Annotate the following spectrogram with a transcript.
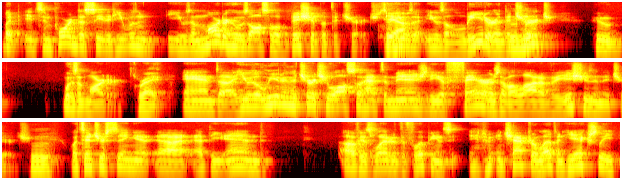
but it's important to see that he wasn't he was a martyr who was also a bishop of the church so Yeah. he was a, he was a leader in the Mhm. church who was a martyr right. and uh, he was a leader in the church who also had to manage the affairs of a lot of the issues in the church Hmm. what's interesting at, uh, at the end of his letter to the philippians in, in chapter 11 he actually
